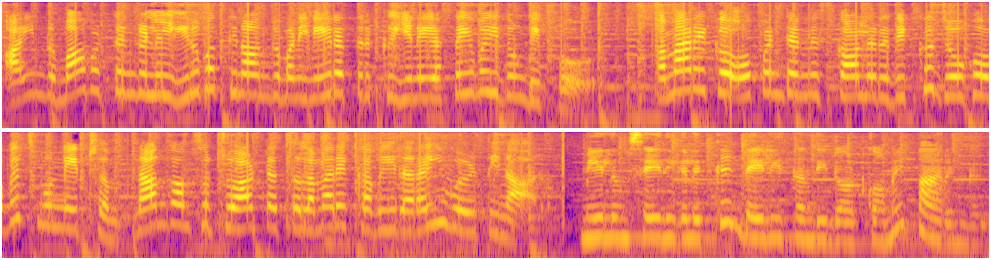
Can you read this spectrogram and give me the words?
ஐந்து மாவட்டங்களில் இருபத்தி நான்கு மணி நேரத்திற்கு இணைய சேவை துண்டிப்பு. அமெரிக்க ஓபன் டென்னிஸ் காலிறுதிக்கு ஜோகோவிச் முன்னேற்றம். நான்காம் சுற்று ஆட்டத்தில் அமெரிக்க வீரரை வீழ்த்தினார். மேலும் செய்திகளுக்கு டெய்லி தந்தி டாட் காமை பாருங்கள்.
